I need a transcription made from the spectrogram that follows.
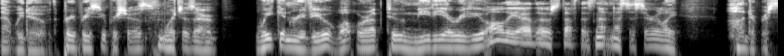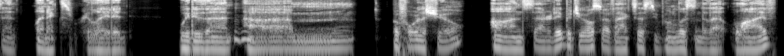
that we do, the pre pre super shows, which is our week in review, what we're up to, media review, all the other stuff that's not necessarily 100% Linux related. We do that mm-hmm. um, before the show on Saturday, but you also have access. If You want to listen to that live.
